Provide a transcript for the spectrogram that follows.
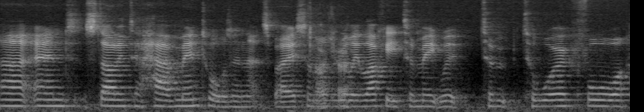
uh, and starting to have mentors in that space. And I was really lucky to meet with, to, to work for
